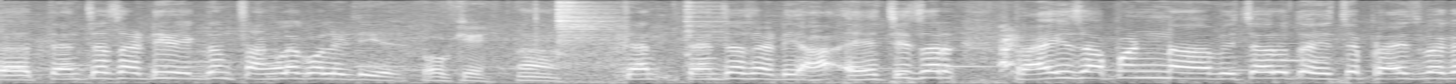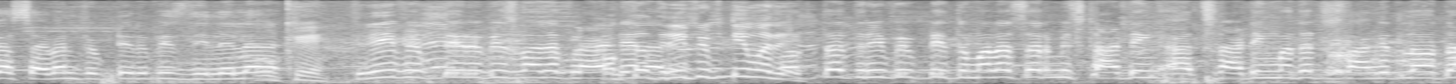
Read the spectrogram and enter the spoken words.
अ, त्यांच्यासाठी एकदम चांगला क्वालिटी आहे ओके हां त्यां- त्यांच्यासाठी. ह्याची जर प्राइस आपण विचारू तर ह्याचे प्राइस बघा सेवन फिफ्टी रुपीज दिलेलं आहे. थ्री फिफ्टी रुपीजमध्ये फ्लॅट फक्त 350 मध्ये? फक्त थ्री फिफ्टी तुम्हाला सर मी स्टार्टिंग स्टार्टिंगमध्ये सांगितलं होतं.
